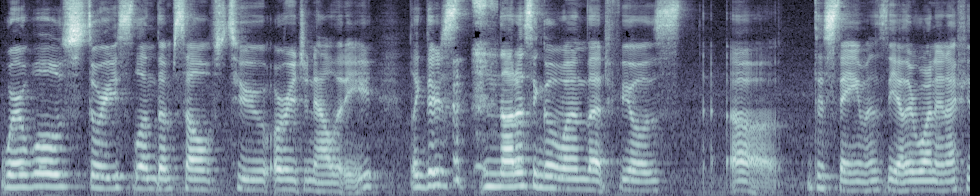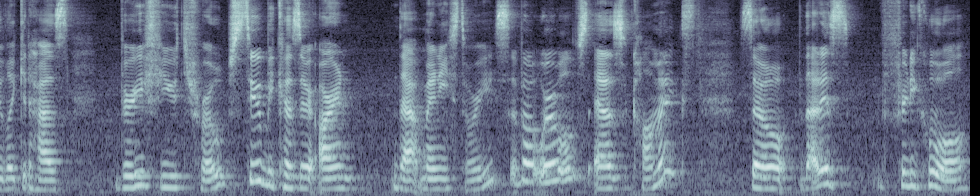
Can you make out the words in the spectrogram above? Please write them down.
werewolves stories lend themselves to originality. Like, there's not a single one that feels uh, the same as the other one, and I feel like it has very few tropes too because there aren't that many stories about werewolves as comics. So that is pretty cool.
